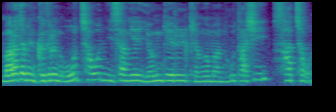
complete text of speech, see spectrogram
말하자면 그들은 5차원 이상의 영계를 경험한 후 다시 4차원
